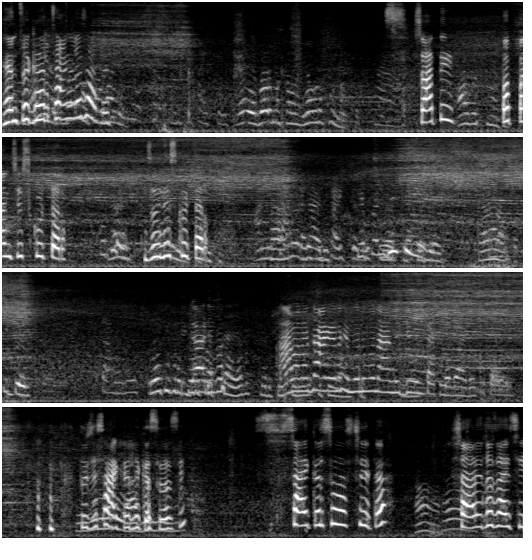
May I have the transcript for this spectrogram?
ह्यांचं घर चांगलं झालं. स्वाती पप्पांची स्कूटर. जुनी स्कूटर. आम्हाला जागा नाही म्हणून आम्ही देऊन टाकलं गाड्याचं तुझी सायकल आहे का सुहासी? सायकल सुहासची आहे का? शाळेला जायची.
